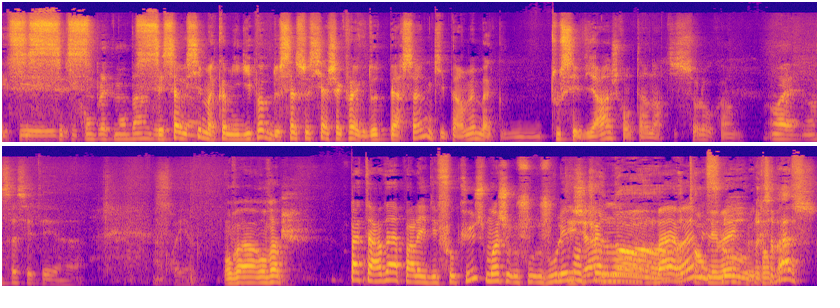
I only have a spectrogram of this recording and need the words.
Et qui, est, c'est- qui est complètement dingue. C'est ça aussi, bah, comme Iggy Pop, de s'associer à chaque fois avec d'autres personnes qui permet bah, tous ces virages quand t'es un artiste solo. Quoi. Ouais, non, ça c'était euh, incroyable. On va, on va pas tarder à parler des focus. Moi, je, je- je voulais Déjà éventuellement. Non, bah ouais, attends, mais les Flo, mecs, le Black temps Sabbath passe.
